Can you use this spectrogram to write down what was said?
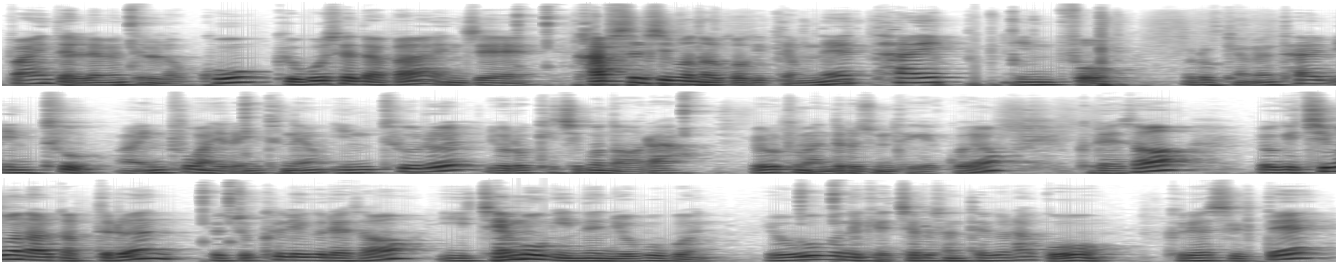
find element를 넣고 그곳에다가 이제 값을 집어넣을 거기 때문에 type info 이렇게 하면 type into, 아, info가 아니라 into네요. into를 이렇게 집어넣어라. 이렇게 만들어주면 되겠고요. 그래서 여기 집어넣을 값들은 이쪽 클릭을 해서 이 제목이 있는 이 부분, 이 부분을 개체로 선택을 하고 그랬을 때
